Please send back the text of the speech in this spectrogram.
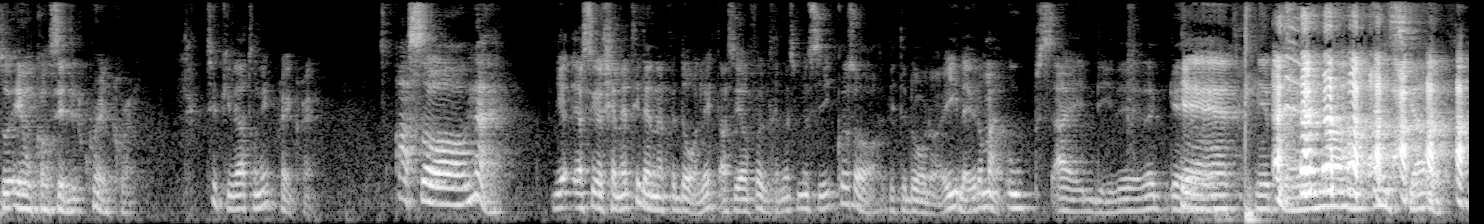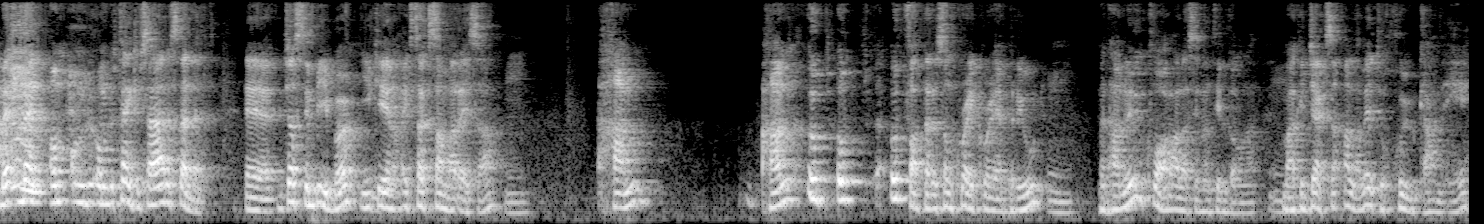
så är hon considered cray cray. Tycker vi att hon är cray cray? Alltså, nej. Jag, alltså jag känner till henne för dåligt. Alltså jag har följt hennes musik och så lite då och då. Jag gillar ju de här Oops, I did it again. Älskar det. Men, men om, om, du, om du tänker så här istället. Eh, Justin Bieber gick igenom exakt samma resa. Han, han upp, upp, uppfattades som cray cray en period. Men han har ju kvar alla sina tillgångar. Michael Jackson, alla vet hur sjuk han är.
